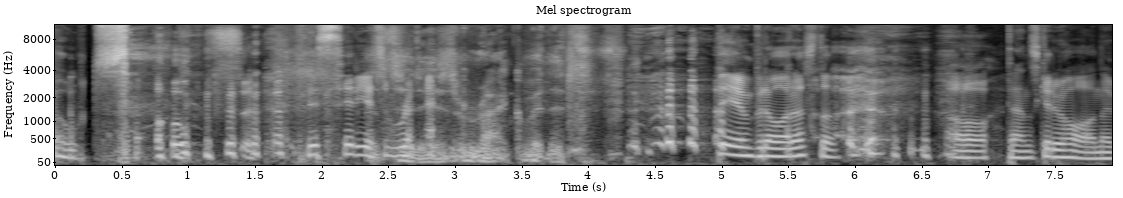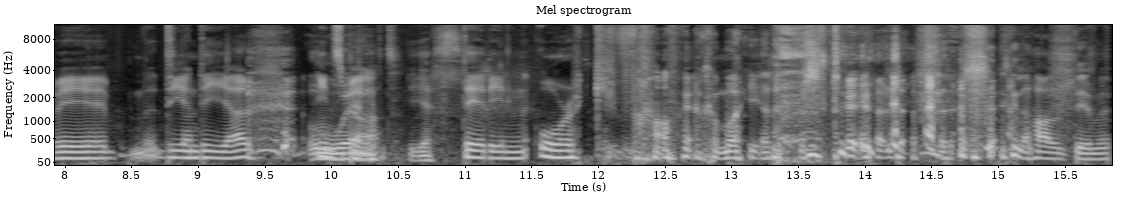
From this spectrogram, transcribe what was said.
Oats. Oats. det är serious rap. Serious rank with it. Det är en bra röst då. Ja, den ska du ha när vi D&D:ar inspelat. Oh, ja. Yes. Det är din ork. Fan jag kommer vara helt förstörd efter en halvtimme.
